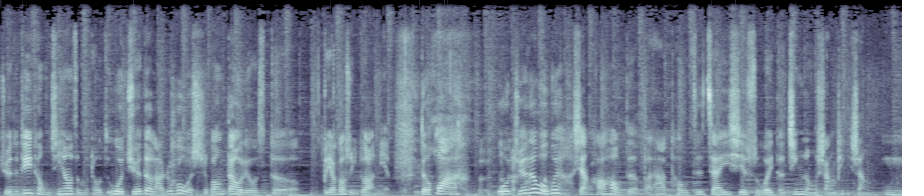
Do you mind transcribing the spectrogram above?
觉得第一桶金要怎么投资？我觉得啦，如果我时光倒流的。不要告诉你多少年的话，我觉得我会想好好的把它投资在一些所谓的金融商品上。嗯，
